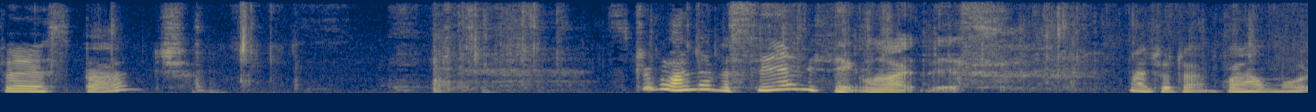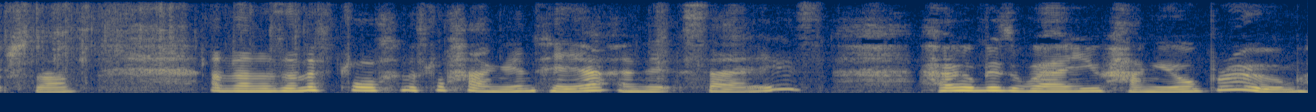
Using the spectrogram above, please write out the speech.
first badge It's trouble, I never see anything like this. I don't go out much though. And then there's a little little hanging here and it says, home is where you hang your broom.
